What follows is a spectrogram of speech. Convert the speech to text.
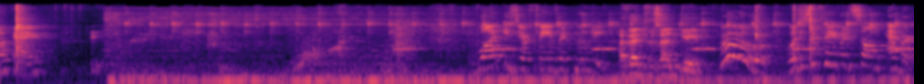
okay. What is your favorite movie? avengers endgame Woo! What is your favorite song ever?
